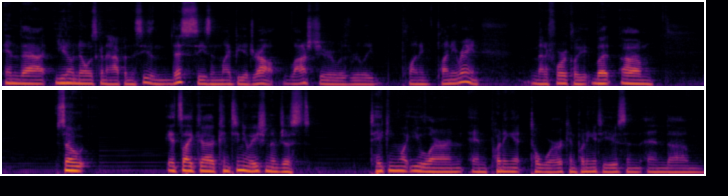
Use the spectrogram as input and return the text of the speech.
In that you don't know what's going to happen this season. This season might be a drought. Last year was really plenty, plenty rain, metaphorically. But um, so it's like a continuation of just taking what you learn and putting it to work and putting it to use. And and um,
